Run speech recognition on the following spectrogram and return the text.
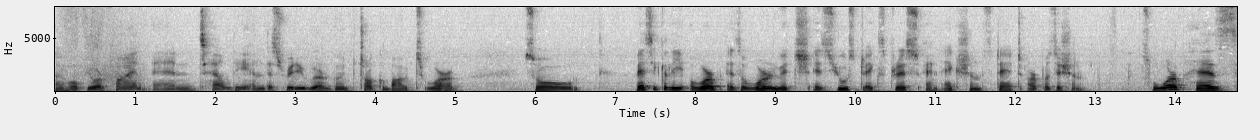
I hope you are fine and healthy. In this video, we are going to talk about verb. So, basically, a verb is a word which is used to express an action, state, or position. So, verb has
